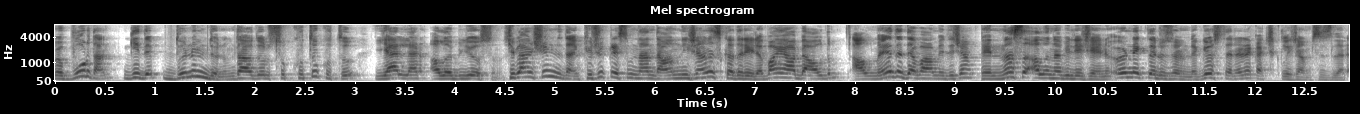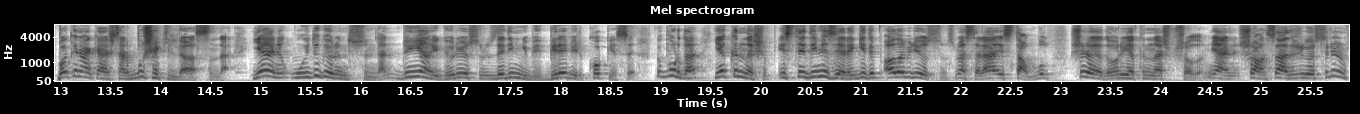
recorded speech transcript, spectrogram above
Ve buradan gidip dönüm dönüm daha doğrusu kutu kutu yerler alabiliyorsunuz. Ki ben şimdiden küçük resimden de anlayacağınız kadarıyla bayağı bir aldım. Almaya da devam edeceğim. Ve nasıl alınabileceğini örnekler üzerinde göstererek açıklayacağım sizlere. Bakın arkadaşlar bu şekilde aslında. Yani uydu görüntüsünden dünyayı görüyorsunuz. Dediğim gibi birebir kopyası. Ve burada yakınlaşıp istediğiniz yere gidip alabiliyorsunuz. Mesela İstanbul şuraya doğru yakınlaşmış olalım. Yani şu an sadece gösteriyorum.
